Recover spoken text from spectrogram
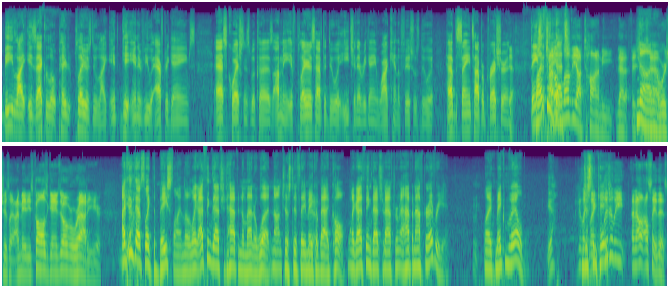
be like exactly what pay- players do, like it, get interviewed after games, ask questions. Because I mean, if players have to do it each and every game, why can't officials do it? Have the same type of pressure and Yeah. things Well, I I don't love the autonomy that officials No, have, no. where it's just like, I made these calls, game's over, we're out of here. I think that's like the baseline though. Like I think that should happen no matter what, not just if they make Yeah. a bad call. Like I think that should have to happen after every game. Hmm. Like make them available. yeah, Because like, Just in like case. literally, and I'll, I'll say this:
